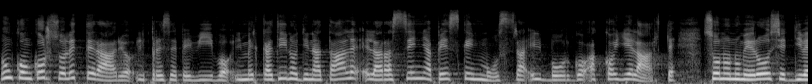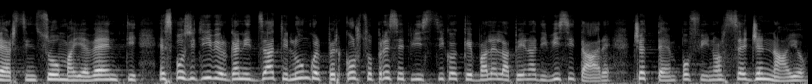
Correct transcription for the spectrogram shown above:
un concorso letterario, il presepe vivo, il mercatino di Natale e la rassegna pesca in mostra, il borgo accoglie l'arte. Sono numerosi e diversi, insomma, gli eventi espositivi organizzati lungo il percorso presepistico e che vale la pena di visitare. C'è tempo fino al 6 gennaio.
